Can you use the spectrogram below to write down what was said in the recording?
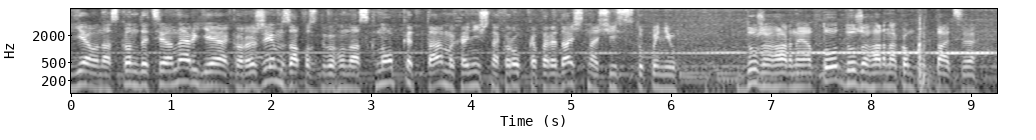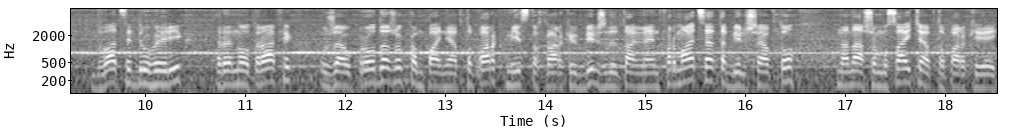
Є у нас кондиціонер, є екорежим, запуск двигуна з кнопки та механічна коробка передач на 6 ступенів. Дуже гарне авто, дуже гарна комплектація. 22 рік, Renault Трафік уже у продажу. Компанія Автопарк, місто Харків. Більш детальна інформація та більше авто на нашому сайті автопарк.ua.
